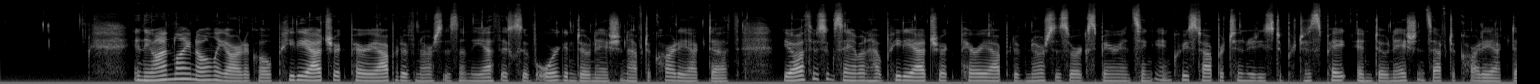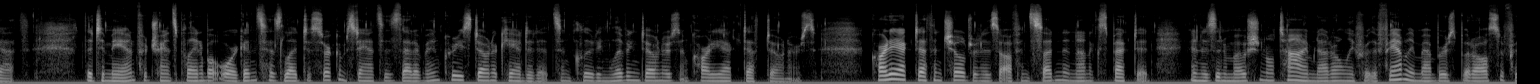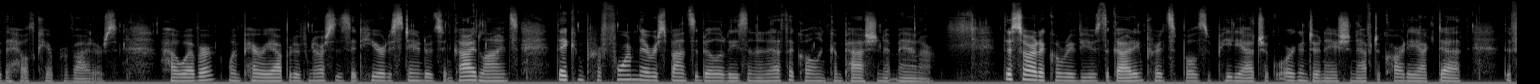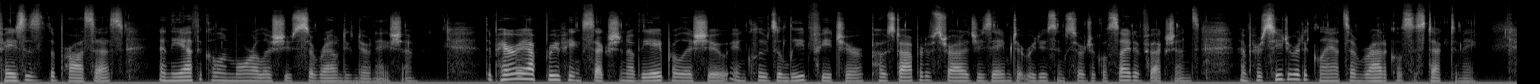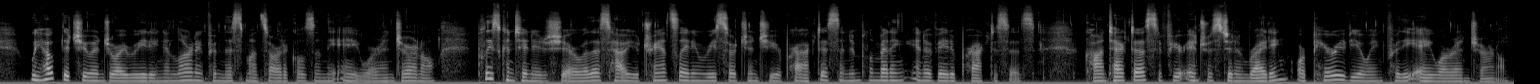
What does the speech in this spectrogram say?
In the online only article, Pediatric Perioperative Nurses and the Ethics of Organ Donation After Cardiac Death, the authors examine how pediatric perioperative nurses are experiencing increased opportunities to participate in donations after cardiac death. The demand for transplantable organs has led to circumstances that have increased donor candidates, including living donors and cardiac death donors. Cardiac death in children is often sudden and unexpected and is an emotional time not only for the family members but also for the healthcare providers. However, when perioperative nurses adhere to standards and guidelines, they can perform their responsibilities in an ethical and compassionate manner. This article reviews the guiding principles of pediatric organ donation after cardiac death, the phases of the process, and the ethical and moral issues surrounding donation. The Periop briefing section of the April issue includes a lead feature, postoperative strategies aimed at reducing surgical site infections, and procedure at a glance on radical cystectomy. We hope that you enjoy reading and learning from this month's articles in the AORN Journal. Please continue to share with us how you're translating research into your practice and implementing innovative practices. Contact us if you're interested in writing or peer reviewing for the AORN Journal.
